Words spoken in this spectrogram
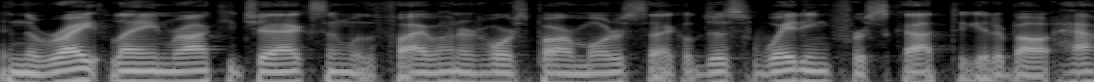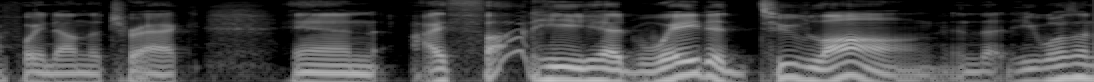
in the right lane rocky jackson with a 500 horsepower motorcycle just waiting for scott to get about halfway down the track and i thought he had waited too long and that he wasn't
